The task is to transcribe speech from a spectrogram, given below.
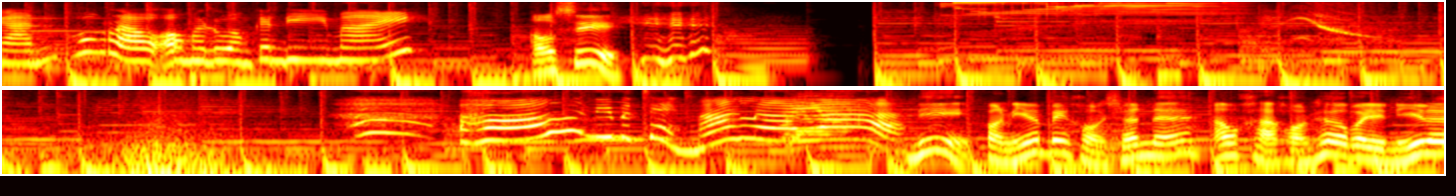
งั้นพวกเราเอามารวมกันดีไหม เอาสิ มันเจ๋งมากเลยอะนี่ฝั่งนี้มันเป็นของฉันนะ เอาขาของเธอออกไปเดี๋ยวนี้เล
